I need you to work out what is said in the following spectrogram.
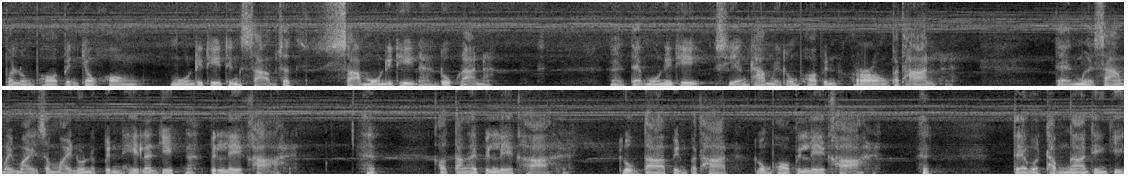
พอหลวงพ่อเป็นเจ้าของมูลนิธิถึงสามสามมูลนิธินะลูกหลานนะแต่มูลนิธิเสียงธรรมเนี่ยหลวงพ่อเป็นรองประธาน แต่เมื่อสร้างใหม่ ๆ สมัยนั้นเป็นเฮลันยิกนะเป็นเลขาเขาตั้งให้เป็นเลขาหลวงตาเป็นประธานหลวงพ่อเป็นเลขา แต่ว่าทำงานจริง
